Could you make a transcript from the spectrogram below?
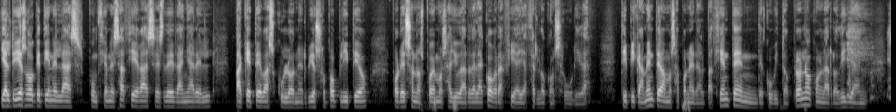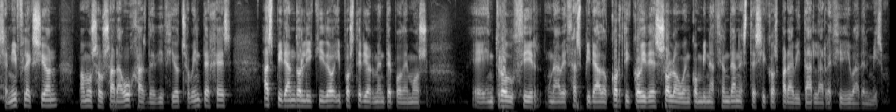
y el riesgo que tienen las punciones a ciegas es de dañar el paquete nervioso popliteo, por eso nos podemos ayudar de la ecografía y hacerlo con seguridad. Típicamente vamos a poner al paciente en decúbito prono con la rodilla en semiflexión, vamos a usar agujas de 18-20 Gs aspirando líquido y posteriormente podemos eh, introducir, una vez aspirado, corticoides solo o en combinación de anestésicos para evitar la recidiva del mismo.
